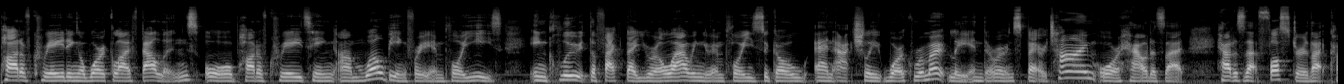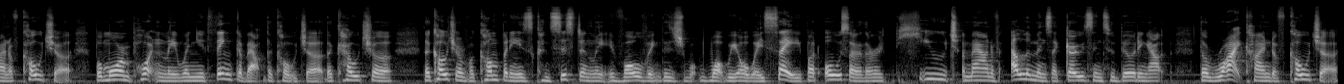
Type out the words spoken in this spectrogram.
part of creating a work life balance or part of creating um, well being for your employees include the fact that you're allowing your employees to go and actually work remotely in their own spare time, or how does that how does that foster that kind of culture culture. But more importantly, when you think about the culture, the culture, the culture of a company is consistently evolving. This is what we always say. But also, there are a huge amount of elements that goes into building out the right kind of culture.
